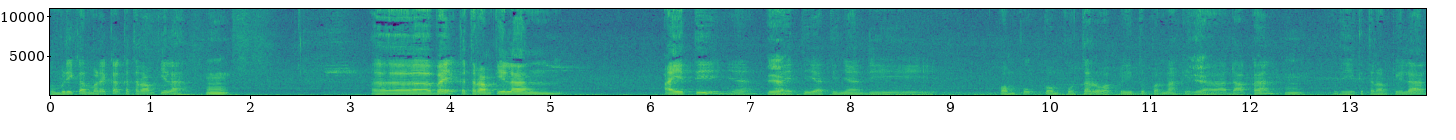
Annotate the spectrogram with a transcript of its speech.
memberikan mereka keterampilan. Hmm. Eh, baik keterampilan IT ya, Iya. IT artinya di kompu- komputer waktu itu pernah kita Iya. adakan Hmm. di keterampilan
